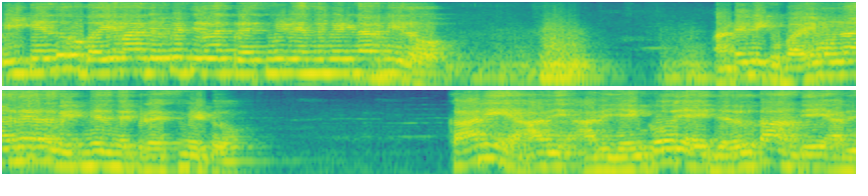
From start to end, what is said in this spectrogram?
మీకెందుకు భయం అని చెప్పేసి ఈరోజు ప్రెస్ మీట్ ఎందుకు పెట్టినారు మీరు? అంటే మీకు భయం ఉన్నాకనే కదా పెట్టినది మీ ప్రెస్ మీట్ కానీ అది అది ఎంక్వైరీ అయి జరుగుతా ఉంది అది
